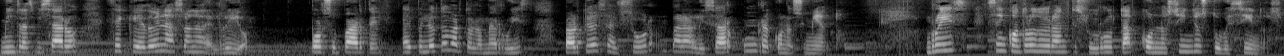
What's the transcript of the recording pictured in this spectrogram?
mientras Pizarro se quedó en la zona del río. Por su parte, el piloto Bartolomé Ruiz partió hacia el sur para realizar un reconocimiento. Ruiz se encontró durante su ruta con los indios tubecinos.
